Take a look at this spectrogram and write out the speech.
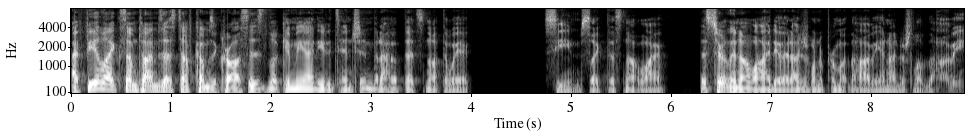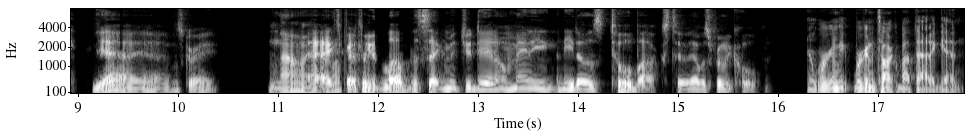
I feel like sometimes that stuff comes across as look at me, I need attention, but I hope that's not the way it seems. Like that's not why that's certainly not why I do it. I just want to promote the hobby and I just love the hobby. Yeah, yeah, it was great. No, I, I don't especially loved the segment you did on Manny Nito's toolbox too. That was really cool. And we're gonna we're gonna talk about that again.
